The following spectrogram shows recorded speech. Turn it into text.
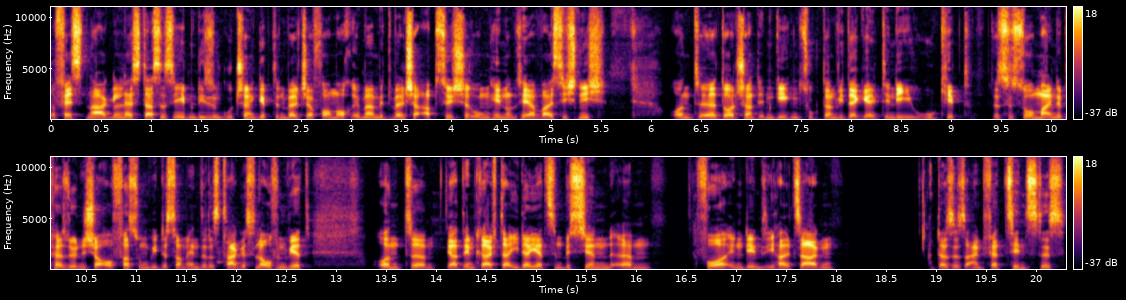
festnageln lässt, dass es eben diesen Gutschein gibt, in welcher Form auch immer, mit welcher Absicherung hin und her, weiß ich nicht. Und äh, Deutschland im Gegenzug dann wieder Geld in die EU kippt. Das ist so meine persönliche Auffassung, wie das am Ende des Tages laufen wird. Und äh, ja, dem greift AIDA jetzt ein bisschen ähm, vor, indem sie halt sagen, dass es ein verzinstes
